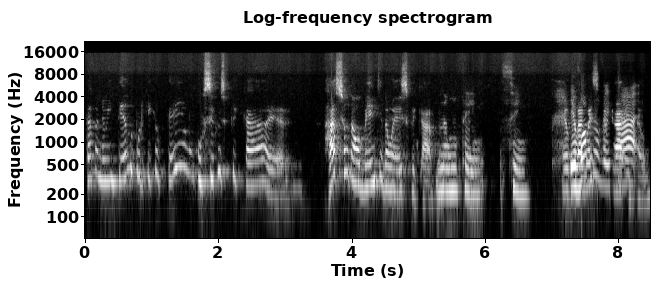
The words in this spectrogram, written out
Tá, mas não entendo por que, que eu tenho, não consigo explicar. É, racionalmente não é explicável. Não tem, sim. Eu, eu vou aproveitar. Então.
